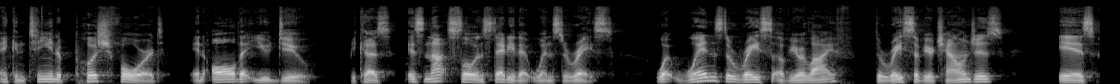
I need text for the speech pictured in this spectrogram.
and continue to push forward in all that you do because it's not slow and steady that wins the race. What wins the race of your life, the race of your challenges, is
